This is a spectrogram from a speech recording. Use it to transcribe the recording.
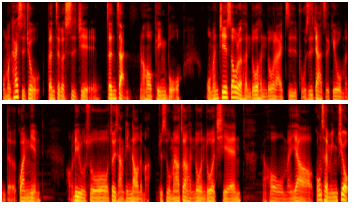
我们开始就跟这个世界征战，然后拼搏。我们接收了很多很多来自普世价值给我们的观念，好，例如说最常听到的嘛，就是我们要赚很多很多的钱，然后我们要功成名就，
